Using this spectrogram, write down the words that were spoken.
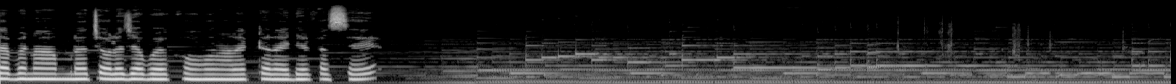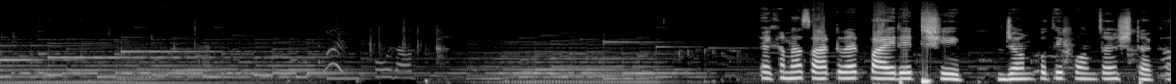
যাবে না, আমরা চলে যাব এখন আর একটা রাইডের কাছে। এখানে রাইড পাইরেট শিপ। জনপ্রতি পঞ্চাশ টাকা।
